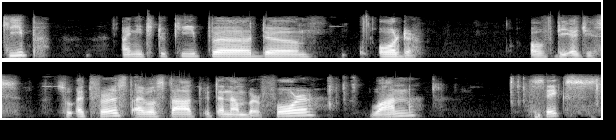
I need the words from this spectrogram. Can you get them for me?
keep. I need to keep the order of the edges. So at first I will start with a number four, one, six,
